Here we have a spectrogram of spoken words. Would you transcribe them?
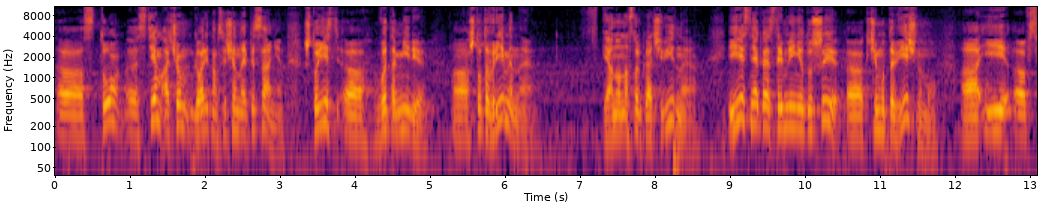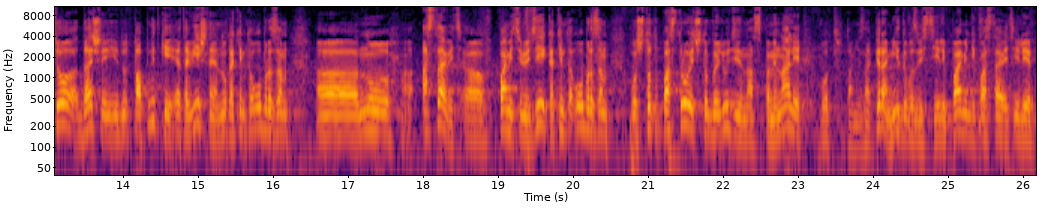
э, с, то, э, с тем, о чем говорит нам Священное Писание, что есть э, в этом мире э, что-то временное, и оно настолько очевидное, и есть некое стремление души э, к чему-то вечному – и э, все дальше идут попытки это вечное, ну, каким-то образом, э, ну, оставить э, в памяти людей, каким-то образом вот что-то построить, чтобы люди нас вспоминали, вот, там, не знаю, пирамиды возвести, или памятник поставить, или,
